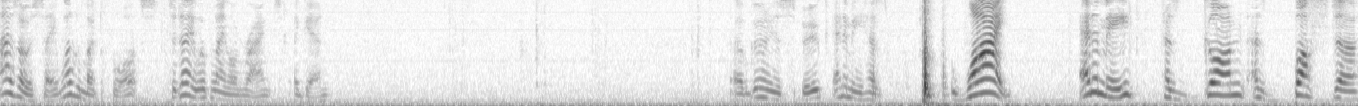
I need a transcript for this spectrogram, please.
as I was saying, welcome back to Forts. Today we're playing on ranked again. Uh, we're going to spook. Enemy has why? Enemy has gone as Buster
